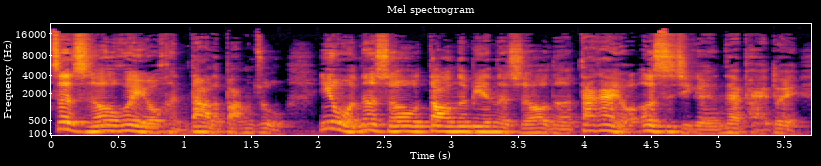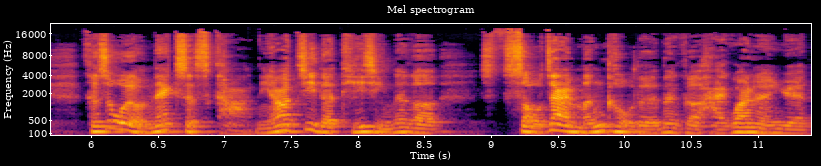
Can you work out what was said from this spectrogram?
这时候会有很大的帮助，因为我那时候到那边的时候呢，大概有二十几个人在排队，可是我有 Nexus 卡，你要记得提醒那个守在门口的那个海关人员，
